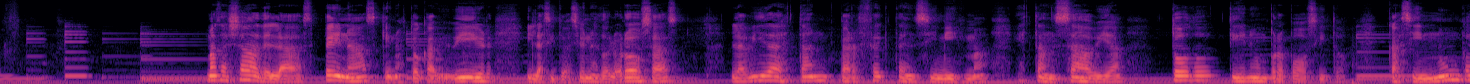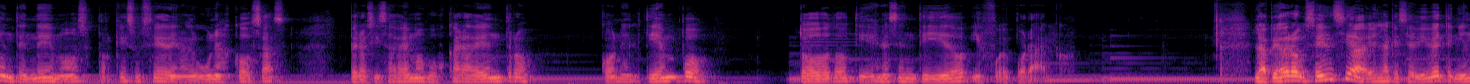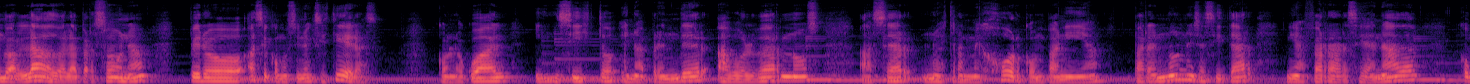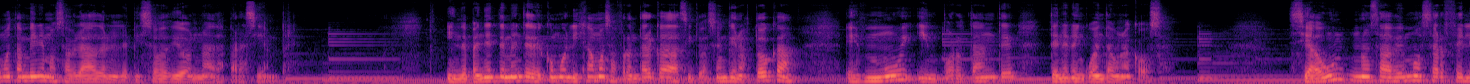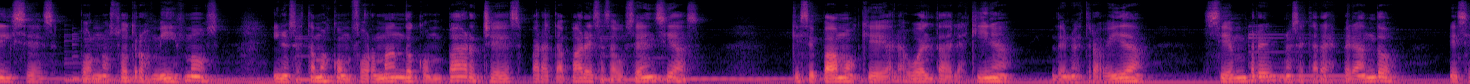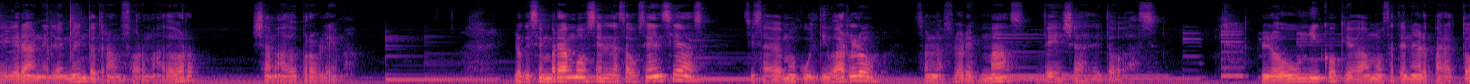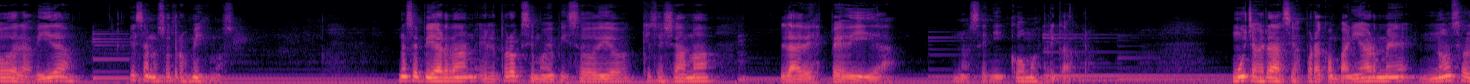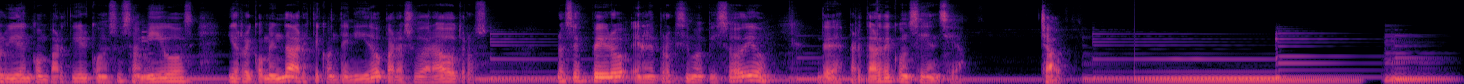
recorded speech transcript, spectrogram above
Más allá de las penas que nos toca vivir y las situaciones dolorosas, la vida es tan perfecta en sí misma, es tan sabia, todo tiene un propósito. Casi nunca entendemos por qué suceden algunas cosas, pero si sabemos buscar adentro, con el tiempo, todo tiene sentido y fue por algo. La peor ausencia es la que se vive teniendo al lado a la persona pero hace como si no existieras. Con lo cual, insisto en aprender a volvernos a ser nuestra mejor compañía para no necesitar ni aferrarse a nada, como también hemos hablado en el episodio Nada para siempre. Independientemente de cómo elijamos afrontar cada situación que nos toca, es muy importante tener en cuenta una cosa. Si aún no sabemos ser felices por nosotros mismos, y nos estamos conformando con parches para tapar esas ausencias, que sepamos que a la vuelta de la esquina de nuestra vida siempre nos estará esperando ese gran elemento transformador llamado problema. Lo que sembramos en las ausencias, si sabemos cultivarlo, son las flores más bellas de todas. Lo único que vamos a tener para toda la vida es a nosotros mismos. No se pierdan el próximo episodio que se llama La despedida. No sé ni cómo explicarlo. Muchas gracias por acompañarme. No se olviden compartir con sus amigos y recomendar este contenido para ayudar a otros. Los espero en el próximo episodio de Despertar de Conciencia. Chao.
